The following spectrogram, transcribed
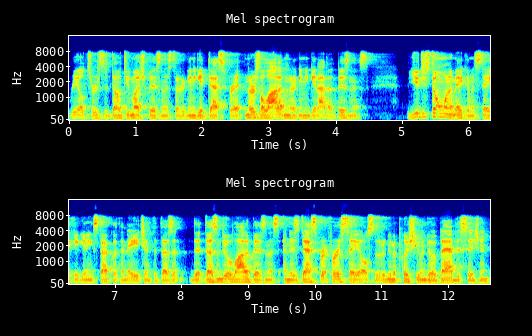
realtors that don't do much business that are going to get desperate and there's a lot of them that are going to get out of business you just don't want to make a mistake of getting stuck with an agent that doesn't that doesn't do a lot of business and is desperate for a sale so they're going to push you into a bad decision.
